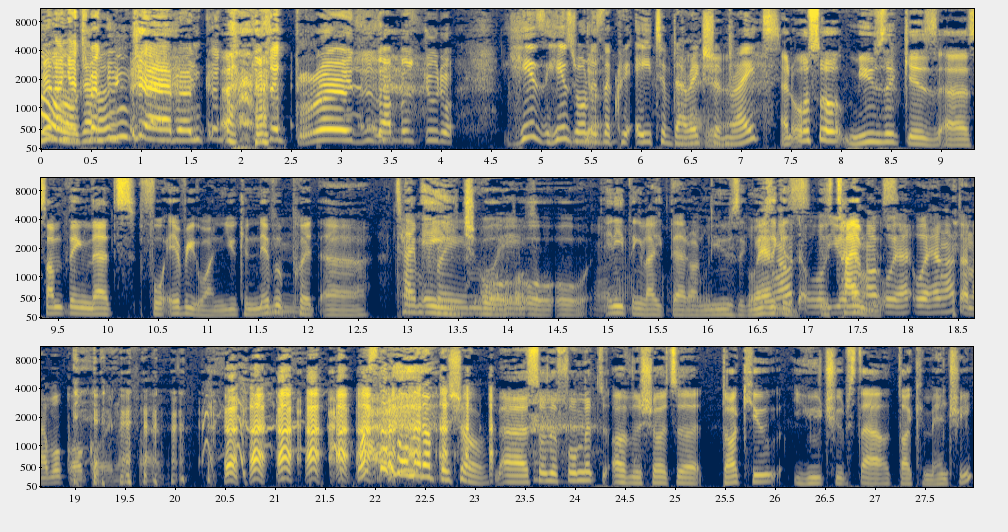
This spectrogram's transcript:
Mina ngi-expect kaloku- unjebe, ise-great, sizapha e-studio. His his role is the creative direction, Yeah. right? And also, music is uh, something that's for everyone. You can never put uh, Time age frame or, or age. or, or anything like that on music. We Music hang is, out- is you hang out- timeless. we- we hang out nabogogo wena mfana. What's the format of the show? Uh, so the format of the show it's a docu YouTube style documentary,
